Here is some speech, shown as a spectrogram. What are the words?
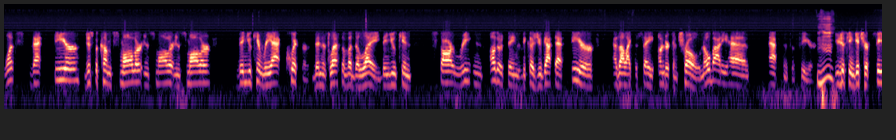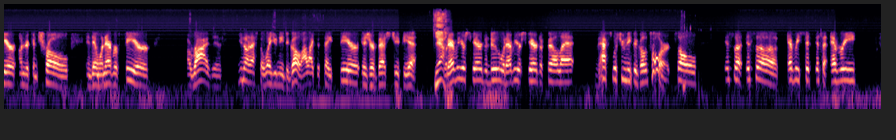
Once that fear just becomes smaller and smaller and smaller, then you can react quicker. Then it's less of a delay. Then you can start reading other things because you got that fear, as I like to say, under control. Nobody has absence of fear. Mhm. You just can get your fear under control, and then whenever fear arises, you know that's the way you need to go. I like to say fear is your best GPS. Yeah. Whatever you're scared to do, whatever you're scared to fail at, that's what you need to go toward. So it's a it's a every it's a every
